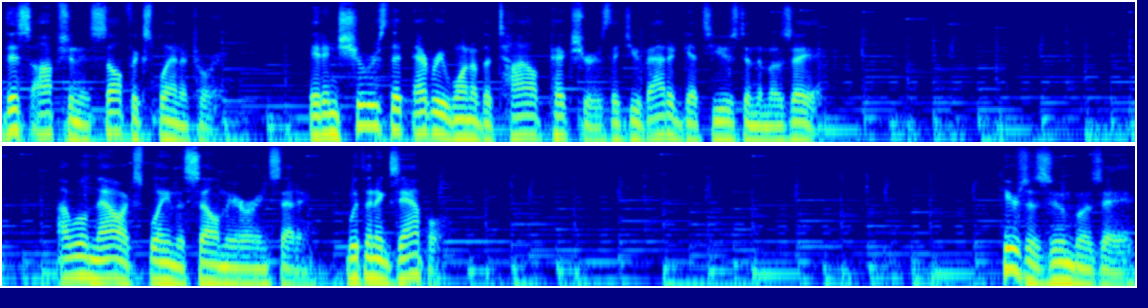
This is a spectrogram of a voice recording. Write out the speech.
This option is self-explanatory. It ensures that every one of the tile pictures that you've added gets used in the mosaic. I will now explain the cell mirroring setting, with an example. Here's a zoom mosaic.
